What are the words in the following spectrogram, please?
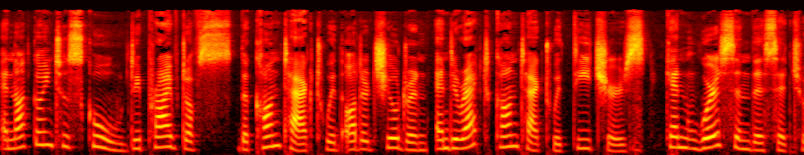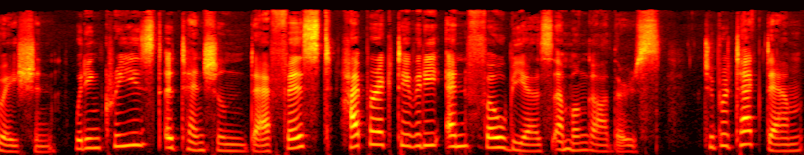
and not going to school, deprived of the contact with other children and direct contact with teachers, can worsen this situation with increased attention deficit, hyperactivity, and phobias, among others. To protect them,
